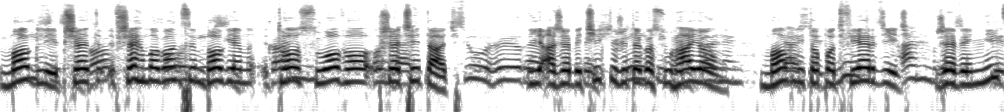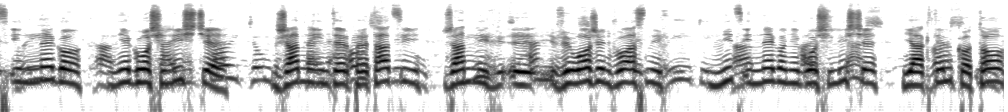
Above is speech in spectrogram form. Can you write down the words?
mogli przed Wszechmogącym Bogiem to słowo przeczytać i ażeby ci, którzy tego słuchają, mogli to potwierdzić, że wy nic innego nie głosiliście, żadnej interpretacji, żadnych y, wyłożeń własnych, nic innego nie głosiliście, jak tylko to,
